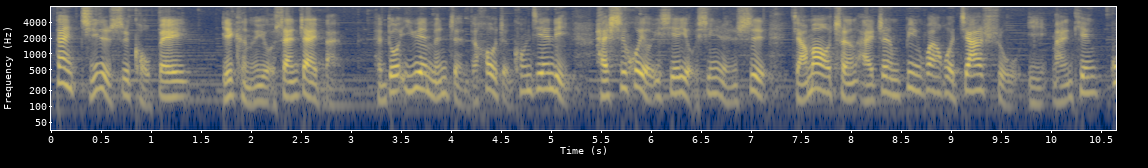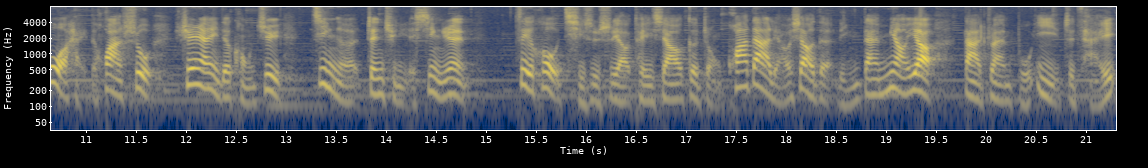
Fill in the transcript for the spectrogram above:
但即使是口碑，也可能有山寨版。很多医院门诊的候诊空间里，还是会有一些有心人士假冒成癌症病患或家属，以瞒天过海的话术渲染你的恐惧，进而争取你的信任。最后其实是要推销各种夸大疗效的灵丹妙药，大赚不义之财。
